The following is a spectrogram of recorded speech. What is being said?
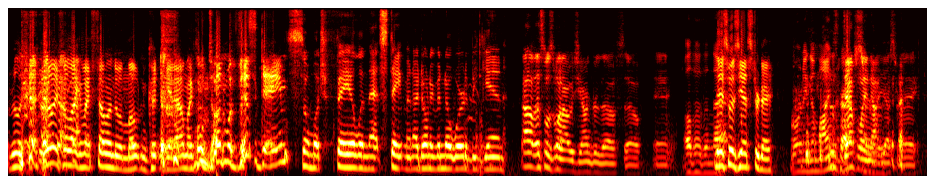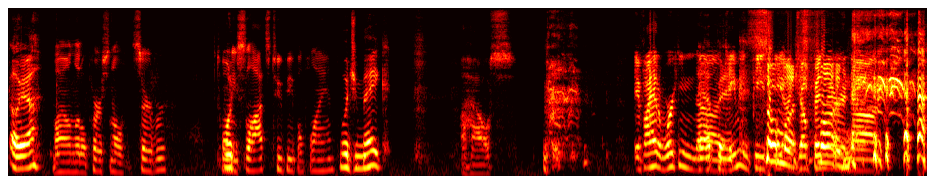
I really, I really feel like if I fell into a moat and couldn't get out, I'm like, I'm done with this game. So much fail in that statement. I don't even know where to begin. Oh, this was when I was younger though, so eh. Other than that, This was yesterday. running a This Minecraft was definitely server. not yesterday. Oh yeah, My own little personal server. 20 What- slots, two people playing. what'd you make? A house. If I had a working uh, Epic. gaming PC, So I'd much jump in there and uh, I'd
